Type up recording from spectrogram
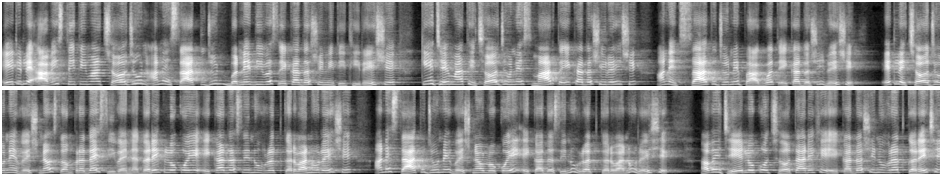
એટલે આવી સ્થિતિમાં છ જૂન અને સાત જૂન બંને દિવસ એકાદશીની તિથિ રહેશે કે જેમાંથી છ જૂને સ્માર્ત એકાદશી રહેશે અને સાત જૂને ભાગવત એકાદશી રહેશે. એટલે છ જૂને વૈષ્ણવ સંપ્રદાય સિવાયના દરેક લોકોએ એકાદશીનું વ્રત કરવાનું રહેશે અને સાત જૂને વૈષ્ણવ લોકોએ એકાદશીનું વ્રત કરવાનું રહેશે. હવે જે લોકો છ તારીખે એકાદશીનું વ્રત કરે છે,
